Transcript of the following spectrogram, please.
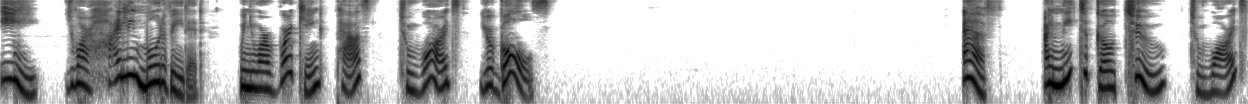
E. You are highly motivated when you are working past towards your goals. F. I need to go to towards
